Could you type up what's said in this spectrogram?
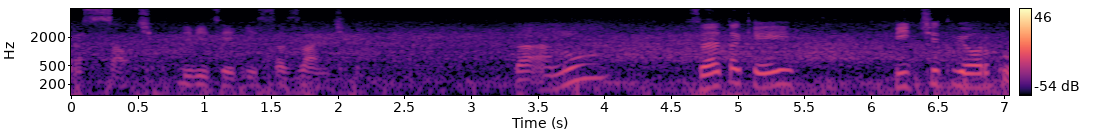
Красавчик. Дивіться, який сазанчик. Та ну, це такий під четверку.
